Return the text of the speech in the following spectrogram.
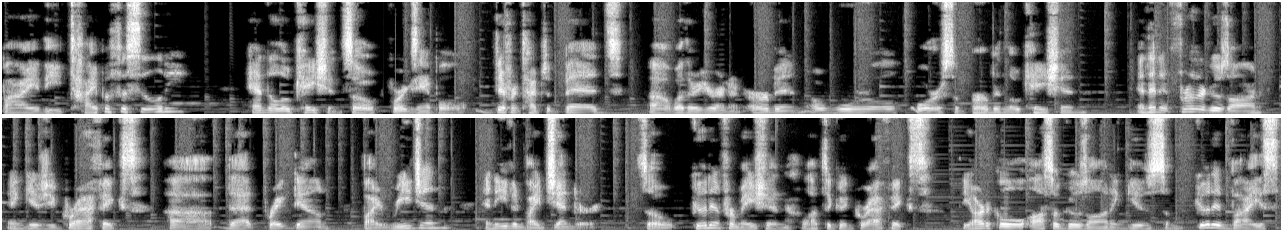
by the type of facility and the location. So, for example, different types of beds, uh, whether you're in an urban, a rural, or a suburban location. And then it further goes on and gives you graphics uh, that break down by region and even by gender. So, good information, lots of good graphics. The article also goes on and gives some good advice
